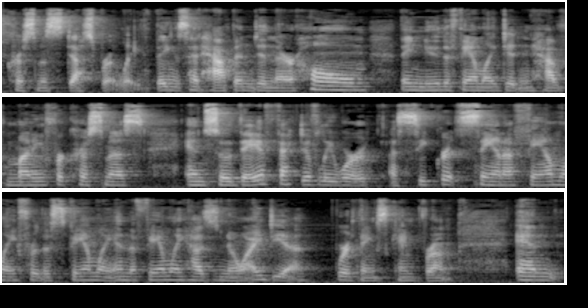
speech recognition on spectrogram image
Christmas desperately. Things had happened in their home. They knew the family didn't have money for Christmas. And so they effectively were a secret Santa family for this family. And the family has no idea where things came from. And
